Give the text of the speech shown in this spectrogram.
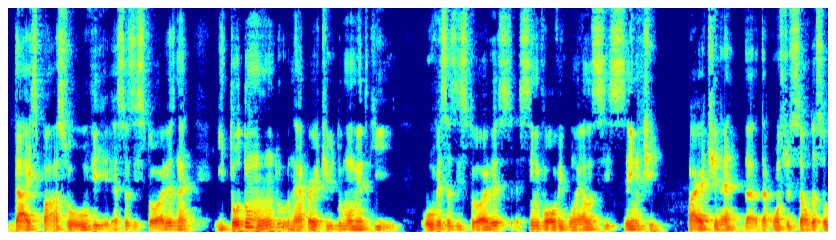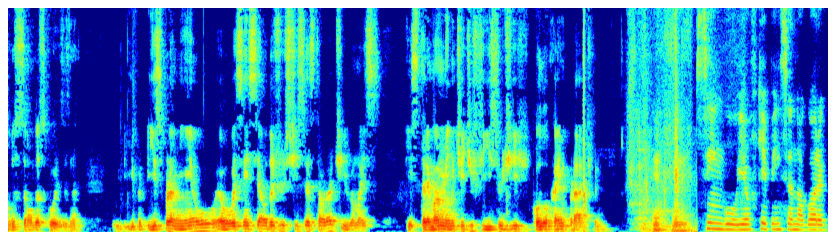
dá espaço, ouve essas histórias, né, e todo mundo, né, a partir do momento que ouve essas histórias, se envolve com elas, se sente parte, né, da, da construção, da solução das coisas, né. Isso, para mim, é o, é o essencial da justiça restaurativa, mas é extremamente difícil de colocar em prática. Uhum. Sim, Gu, e eu fiquei pensando agora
